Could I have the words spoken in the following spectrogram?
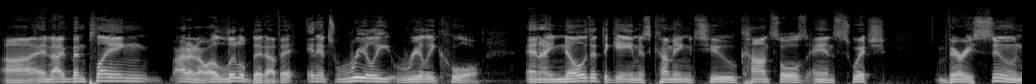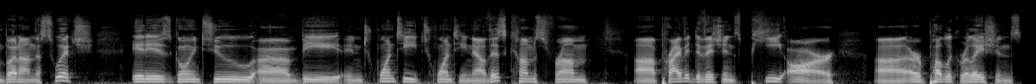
Uh, and I've been playing, I don't know, a little bit of it, and it's really, really cool. And I know that the game is coming to consoles and Switch very soon, but on the Switch, it is going to uh, be in 2020. Now, this comes from uh, Private Division's PR uh, or public relations,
